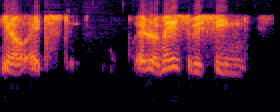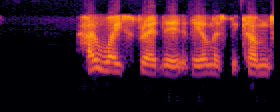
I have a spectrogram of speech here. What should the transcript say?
you know, it's it remains to be seen how widespread the, the illness becomes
